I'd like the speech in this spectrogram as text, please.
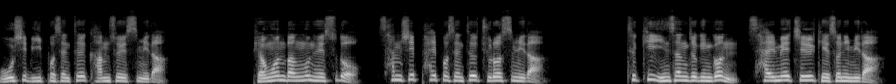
52% 감소했습니다. 병원 방문 횟수도 38% 줄었습니다. 특히 인상적인 건 삶의 질 개선입니다.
